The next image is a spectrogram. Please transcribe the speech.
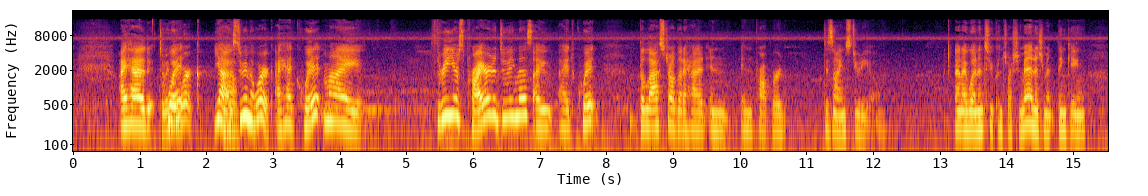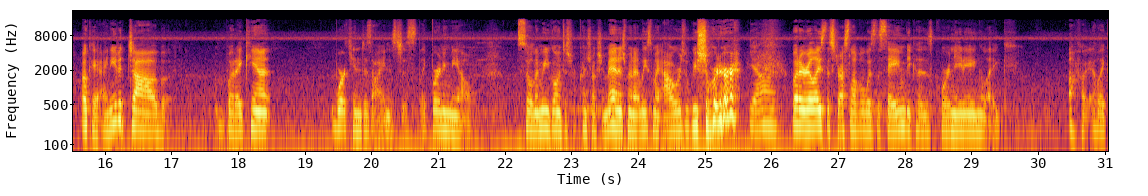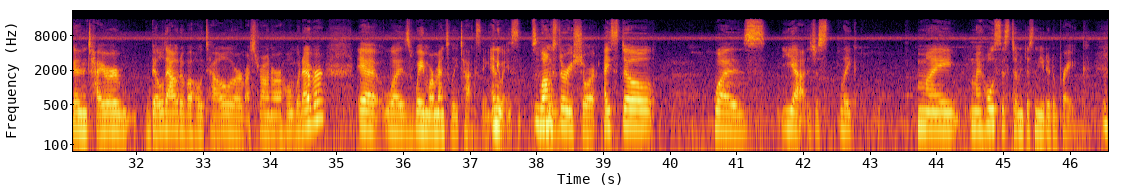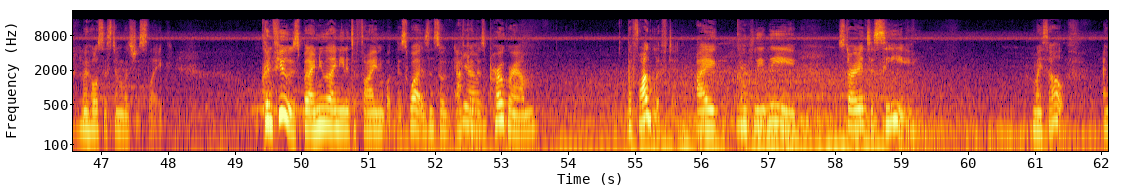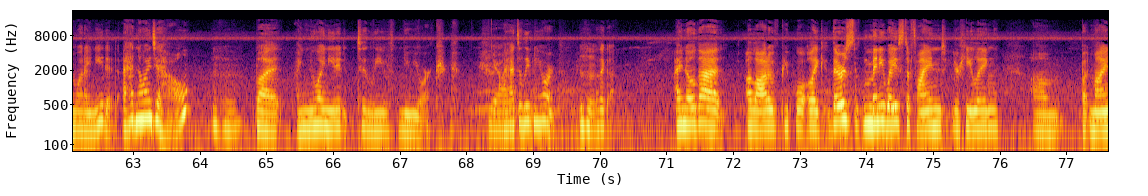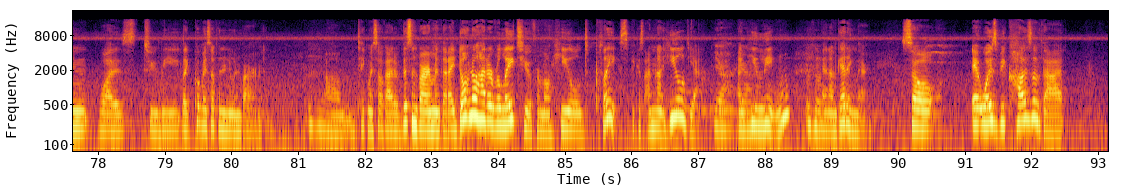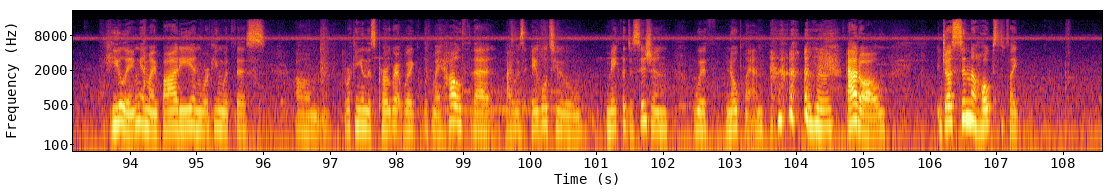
I had Doing quit. the work. Yeah, I was doing the work. I had quit my three years prior to doing this. I, I had quit the last job that I had in in proper design studio, and I went into construction management thinking, okay, I need a job, but I can't work in design. It's just like burning me out. So let me go into construction management. At least my hours will be shorter. Yeah. But I realized the stress level was the same because coordinating like a, like an entire build out of a hotel or a restaurant or a home, whatever, it was way more mentally taxing. Anyways, so long mm-hmm. story short, I still was yeah, just like my my whole system just needed a break. My whole system was just like confused, but I knew I needed to find what this was. And so after Yeah. this program, the fog lifted. I completely started to see myself and what I needed. I had no idea how, Mm-hmm. but I knew I needed to leave New York. Yeah. I had to leave New York. Mhm. Like, I know that a lot of people like there's many ways to find your healing, um, but mine was to leave, like, put myself in a new environment. Mm-hmm. Um, take myself out of this environment that I don't know how to relate to from a healed place because I'm not healed yet. Yeah. I'm yeah. healing Mhm. and I'm getting there. So it was because of that healing in my body and working with this, um, working in this program like with my health that I was able to make the decision with no plan Mhm. at all, just in the hopes of like,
